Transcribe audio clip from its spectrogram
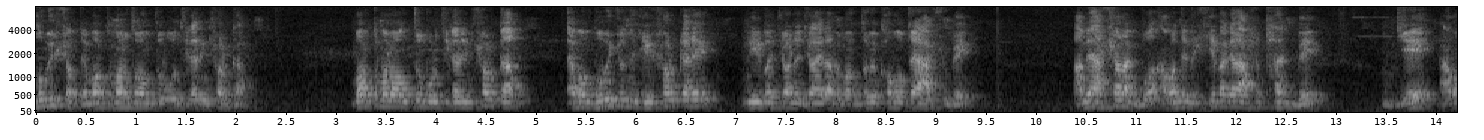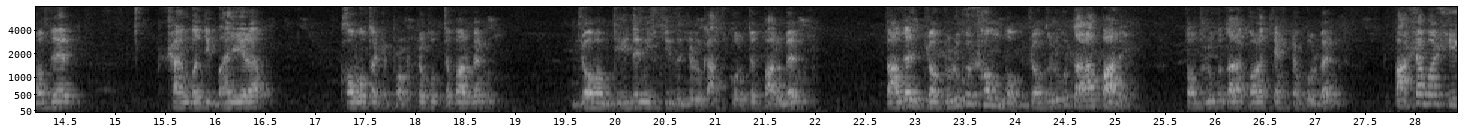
ভবিষ্যতে বর্তমান তো অন্তর্বর্তীকালীন সরকার। বর্তমান অন্তর্বর্তীকালীন সরকার এবং ভবিষ্যতে যে সরকারে নির্বাচনে জয়লাভের মাধ্যমে ক্ষমতায় আসবে, আমি আশা রাখব আমাদের বেশিরভাগের আশা থাকবে যে আমাদের সাংবাদিক ভাইয়েরা ক্ষমতাকে প্রশ্ন করতে পারবেন, জবাবদিহিতে নিশ্চিতের জন্য কাজ করতে পারবেন। তাদের যতটুকু সম্ভব, যতটুকু তারা পারে, ততটুকু তারা করার চেষ্টা করবেন। পাশাপাশি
